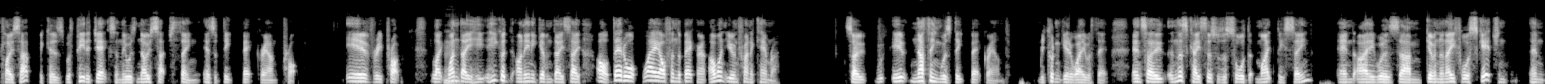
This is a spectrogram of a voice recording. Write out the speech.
close up because with Peter Jackson there was no such thing as a deep background prop. Every prop, like one day he, he could on any given day say, "Oh, that orc way off in the background. I want you in front of camera." So w- nothing was deep background. We couldn't get away with that. And so in this case, this was a sword that might be seen. And I was um, given an A4 sketch and, and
